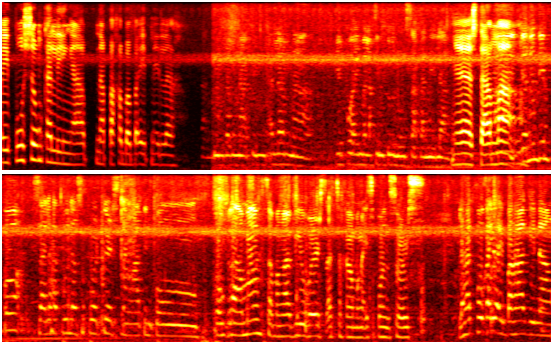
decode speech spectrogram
may pusong kalingap, napakababait nila. Hindi lang natin alam na yun po ay malaking tulong sa kanila. Yes, tama. Ganon din po sa lahat po ng supporters ng ating pong programa, sa mga viewers at saka mga sponsors. Lahat po kayo ay bahagi ng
